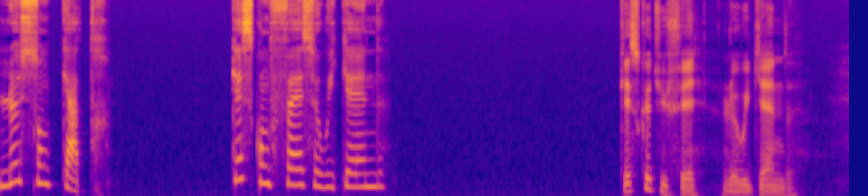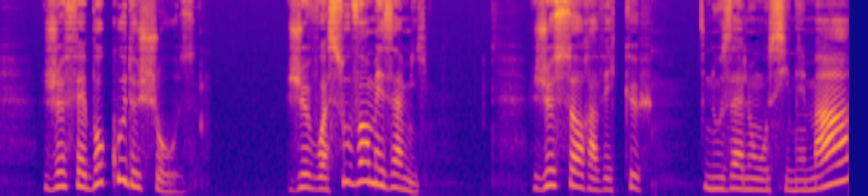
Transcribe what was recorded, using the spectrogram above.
Leçon 4 Qu'est-ce qu'on fait ce week-end? Qu'est-ce que tu fais le week-end? Je fais beaucoup de choses. Je vois souvent mes amis. Je sors avec eux. Nous allons au cinéma,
